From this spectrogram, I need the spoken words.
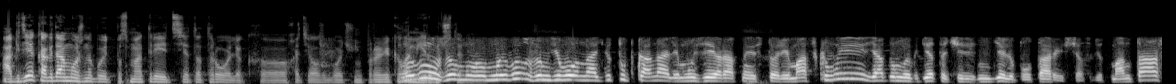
А где, когда можно будет посмотреть этот ролик? Э, хотелось бы очень прорекламировать. Мы выложим, мы выложим его на YouTube-канале Музея ратной истории Москвы. Я думаю, где-то через неделю-полторы сейчас идет монтаж,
